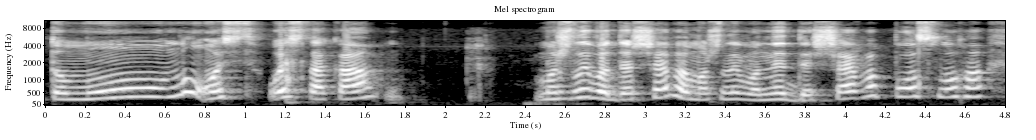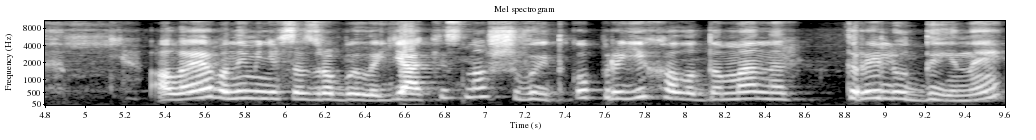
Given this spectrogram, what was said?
Тому ну, ось, ось така, можливо, дешева, можливо, не дешева послуга. Але вони мені все зробили якісно, швидко. Приїхало до мене три людини,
